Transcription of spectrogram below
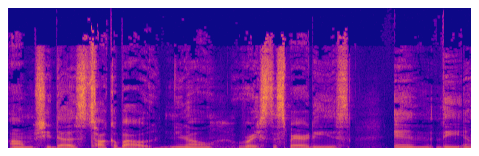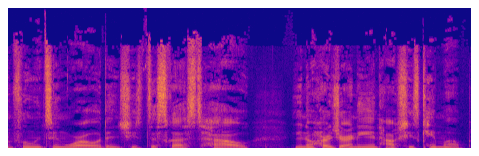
um, she does talk about you know race disparities in the influencing world, and she's discussed how you know her journey and how she's came up,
